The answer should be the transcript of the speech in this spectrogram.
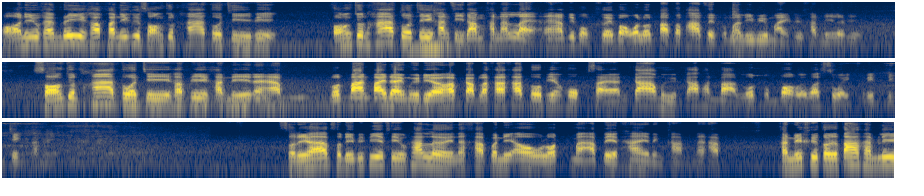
อ๋อ New Camry ครับ คันนี้คือ 2.5 ตัว G พี่ 2.5 ตัว G คันสีดำคันนั้นแหละนะครับ ที่ผมเคยบอกว่ารถปรับสภาพเสร็จผมมารีวิวใหม่คือคันนี้เลยพี่ 2.5 ตัว G ครับพี่คันนี้นะครับรถบ้านป้ายแดงมือเดียวครับ กับราคาค่าตัวเพียง 699,000 บาท รถผมบอกเลยว่าสวยคลิปจริง ๆคันนี้ สวัสดีครับ สวัสดีพี่พี่ซีทุกท่านเลยนะครับ วันนี้เอารถมาอัปเดตให้หนึ่งคันนะครับ คันนี้คือ Toyota Camry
